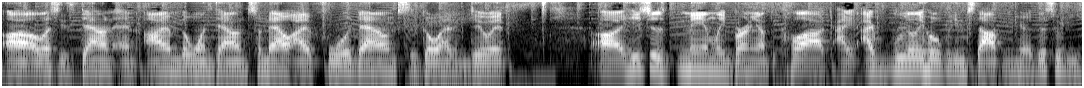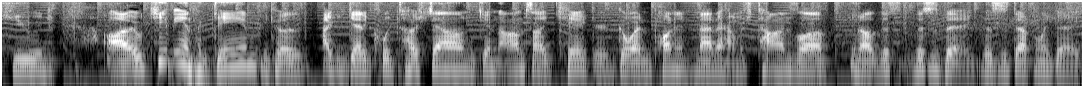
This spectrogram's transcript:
uh, unless he's down, and I'm the one down. So now I have four downs to go ahead and do it. Uh, he's just mainly burning out the clock. I, I really hope we can stop him here. This would be huge. Uh, it would keep me in the game because I could get a quick touchdown, get an onside kick, or go ahead and punt it, no matter how much time's left. You know, this this is big. This is definitely big.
